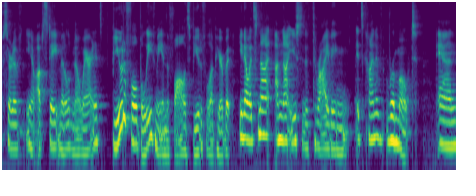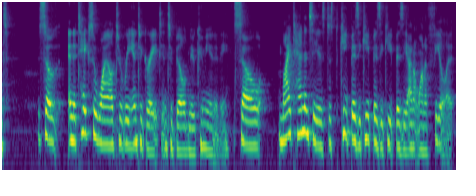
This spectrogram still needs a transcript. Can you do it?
sort of, you know, upstate, middle of nowhere. And it's beautiful, believe me, in the fall. It's beautiful up here. But, you know, it's not, I'm not used to the thriving, it's kind of remote. And so, and it takes a while to reintegrate and to build new community. So, my tendency is just keep busy, keep busy, keep busy. I don't want to feel it.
